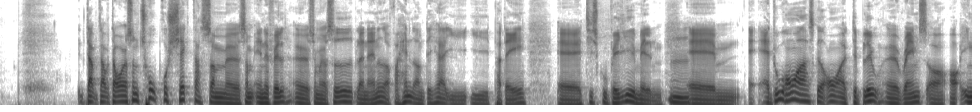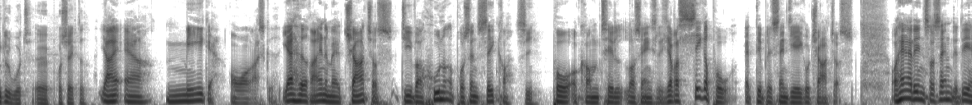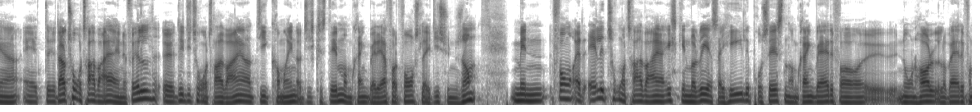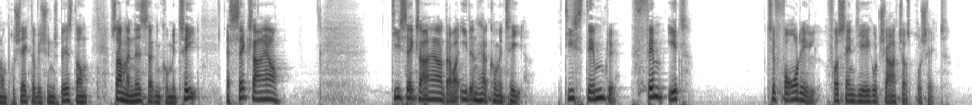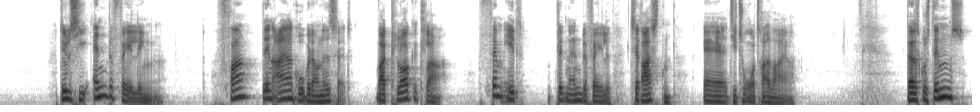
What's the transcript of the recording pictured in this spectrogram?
der, der, der var jo sådan to projekter, som, øh, som NFL, øh, som jeg har siddet blandt andet og forhandlet om det her i, i et par dage, øh, de skulle vælge imellem. Mm. Øh, er du overrasket over, at det blev øh, Rams og, og Inglewood-projektet? Øh, jeg er mega overrasket. Jeg havde regnet med, at Chargers de var 100% sikre. Sig på at komme til Los Angeles. Jeg var sikker på, at det blev San Diego Chargers. Og her er det interessante, det er, at øh, der er 32 ejere i NFL. Øh, det er de 32 ejere, de kommer ind, og de skal stemme omkring, hvad det er for et forslag, de synes om. Men for at alle 32 ejere ikke skal involvere sig i hele processen omkring, hvad er det for øh, nogle hold, eller hvad er det for nogle projekter, vi synes bedst om, så har man nedsat en komité af seks ejere. De seks ejere, der var i den her komité, de stemte 5-1 til fordel for San Diego Chargers projekt. Det vil sige, anbefalingen fra den ejergruppe, der var nedsat, var klokkeklar. 5-1 blev den anbefalet til resten af de 32 ejere. Da der skulle stemmes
